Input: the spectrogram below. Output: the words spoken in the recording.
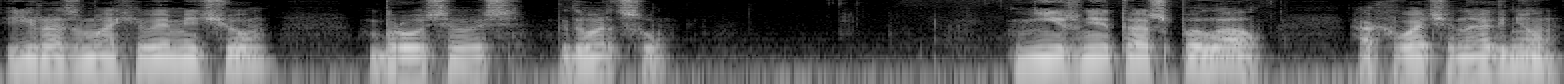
и, размахивая мечом, бросилась к дворцу. Нижний этаж пылал, охваченный огнем.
